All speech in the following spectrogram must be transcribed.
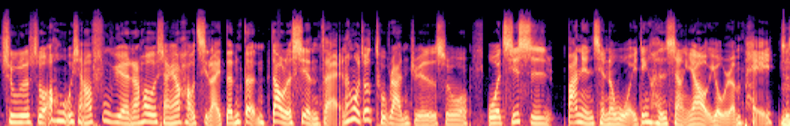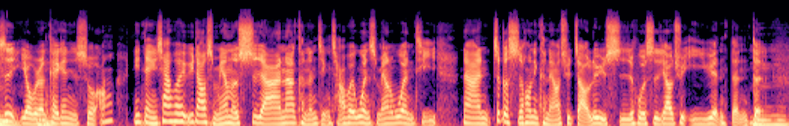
除了说哦，我想要复原，然后想要好起来等等，到了现在，然后我就突然觉得说，我其实。八年前的我一定很想要有人陪，就是有人可以跟你说哦，你等一下会遇到什么样的事啊？那可能警察会问什么样的问题？那这个时候你可能要去找律师，或是要去医院等等。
